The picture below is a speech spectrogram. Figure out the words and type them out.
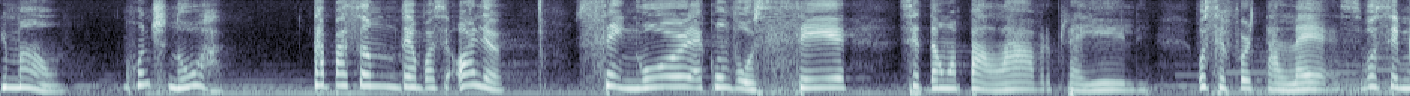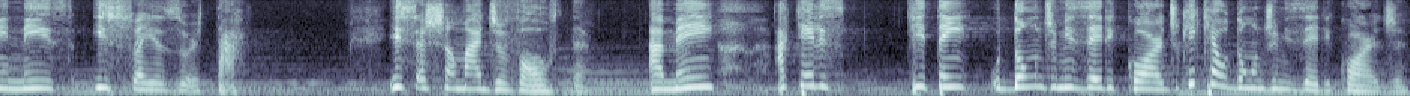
irmão, continua. Tá passando um tempo assim, olha, Senhor é com você. Você dá uma palavra para ele, você fortalece, você ministra. Isso é exortar. Isso é chamar de volta. Amém? Aqueles que tem o dom de misericórdia. O que é o dom de misericórdia?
